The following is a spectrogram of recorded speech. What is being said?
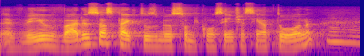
Né? Veio vários aspectos do meu subconsciente assim à tona. Uhum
